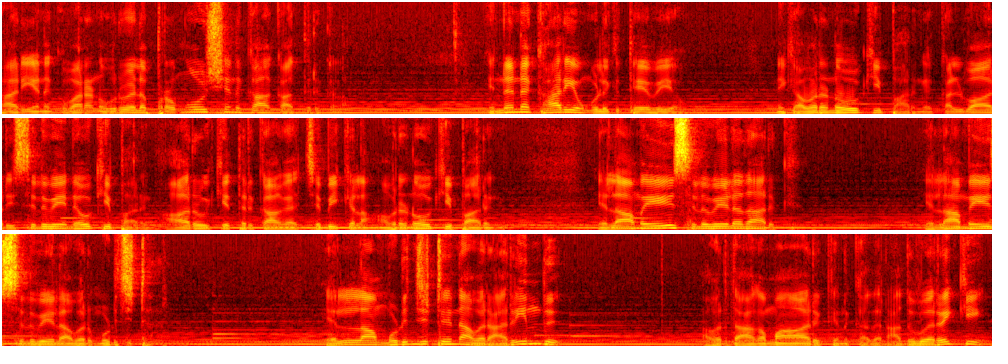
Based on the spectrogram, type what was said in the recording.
காரியம் எனக்கு வரணும். ஒருவேளை ப்ரமோஷனுக்காக காத்திருக்கலாம். என்னென்ன காரியம் உங்களுக்கு தேவையோ இன்னைக்கு அவரை நோக்கி பாருங்கள் கல்வாரி சிலுவையை நோக்கி பாருங்கள் ஆரோக்கியத்திற்காக ஜெபிக்கலாம். அவரை நோக்கி பாருங்கள் எல்லாமே சிலுவையில் தான் இருக்குது எல்லாமே சிலுவையில் அவர் முடிச்சிட்டார். எல்லாம் முடிஞ்சிட்டுன்னு அவர் அறிந்து அவர் தாகமாக இருக்குன்னு கதர். அது வரைக்கும்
